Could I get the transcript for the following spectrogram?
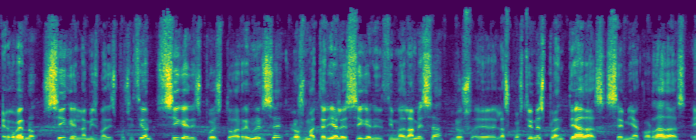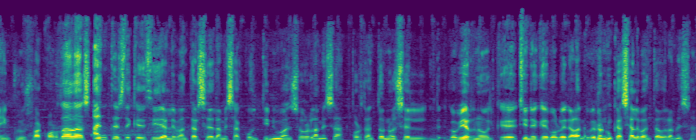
El gobierno sigue en la misma disposición, sigue dispuesto a reunirse, los materiales siguen encima de la mesa, eh, las cuestiones planteadas, semiacordadas e incluso acordadas, antes de que decidieran levantarse de la mesa, continúan sobre la mesa. Por tanto, no es el gobierno el que tiene que volver a la mesa. El gobierno nunca se ha levantado de la mesa.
